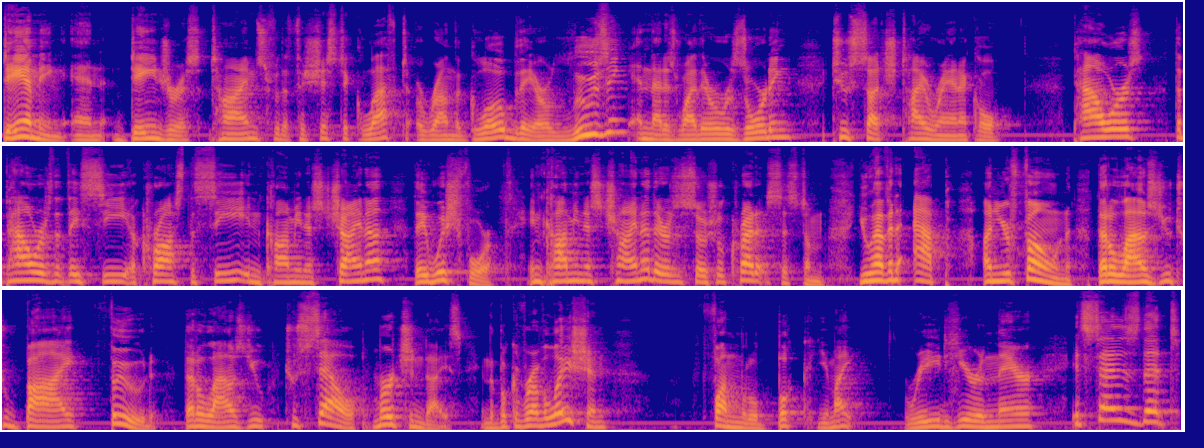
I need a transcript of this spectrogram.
damning and dangerous times for the fascistic left around the globe. They are losing, and that is why they're resorting to such tyrannical powers. The powers that they see across the sea in communist China, they wish for. In communist China, there is a social credit system. You have an app on your phone that allows you to buy food, that allows you to sell merchandise. In the book of Revelation, fun little book you might read here and there, it says that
